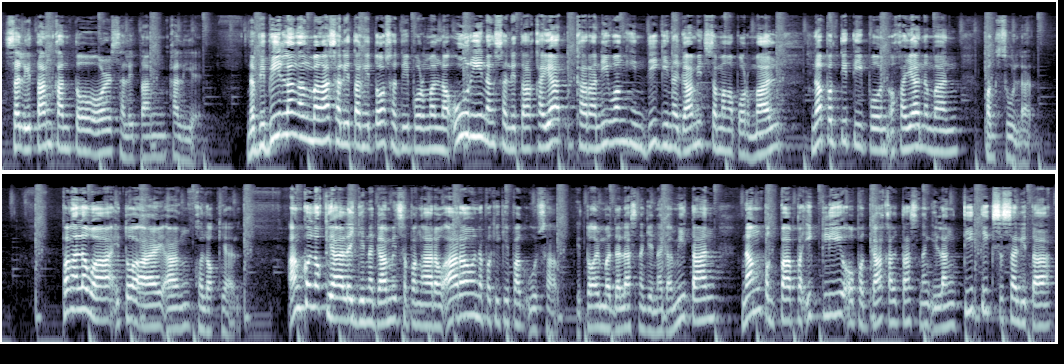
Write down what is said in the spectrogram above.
salitang kanto or salitang kalye. Nabibilang ang mga salitang ito sa di formal na uri ng salita kaya't karaniwang hindi ginagamit sa mga formal na pagtitipon o kaya naman pagsulat. Pangalawa, ito ay ang colloquial. Ang kolokyal ay ginagamit sa pang-araw-araw na pakikipag-usap. Ito ay madalas na ginagamitan ng pagpapaikli o pagkakaltas ng ilang titik sa salita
